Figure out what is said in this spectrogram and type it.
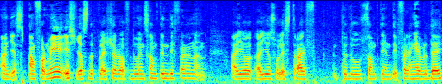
and yes, and for me, it's just the pleasure of doing something different. And I, I usually strive to do something different every day.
